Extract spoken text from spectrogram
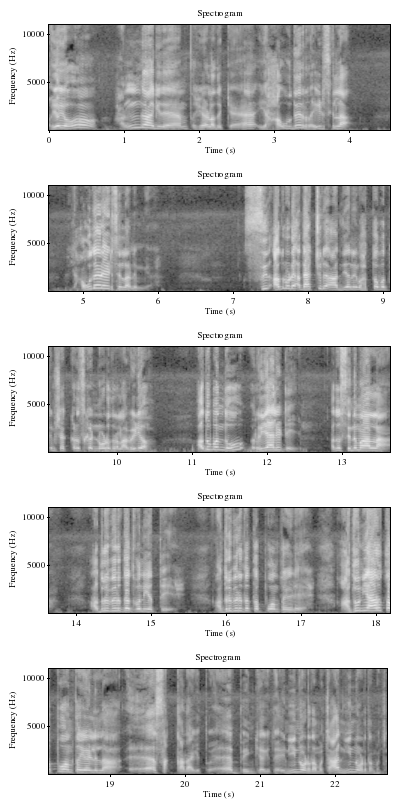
ಅಯ್ಯಯ್ಯೋ, ಹಂಗಾಗಿದೆ ಅಂತ ಹೇಳೋದಕ್ಕೆ ಯಾವುದೇ ರೈಡ್ಸ್ ಇಲ್ಲ. ಯಾವುದೇ ರೈಡ್ಸ್ ಇಲ್ಲ ನಿಮಗೆ. ಸಿ, ಅದು ನೋಡಿ, ಅದು ಆ್ಯಕ್ಚುಲಿ ಅದೇನು ನೀವು ಹತ್ತೊಂಬತ್ತು ನಿಮಿಷ ಕಳಿಸ್ಕೊಂಡು ನೋಡಿದ್ರಲ್ಲ ವಿಡಿಯೋ ಅದು ಬಂದು ರಿಯಾಲಿಟಿ, ಅದು ಸಿನಿಮಾ ಅಲ್ಲ. ಅದ್ರ ವಿರುದ್ಧ ಧ್ವನಿ ಎತ್ತಿ, ಅದ್ರ ವಿರುದ್ಧ ತಪ್ಪು ಅಂತ ಹೇಳಿ, ಅದನ್ನ ಯಾರು ತಪ್ಪು ಅಂತ ಹೇಳಿಲ್ಲ. ಏ, ಸಕ್ಕದಾಗಿತ್ತು, ಏ ಬೆಂಕಿ ಆಗಿತ್ತು ಏ, ನೀನು ನೋಡ್ದ ಮಚ್ಚ, ನೀನು ನೋಡ್ದ ಮಚ್ಚ.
